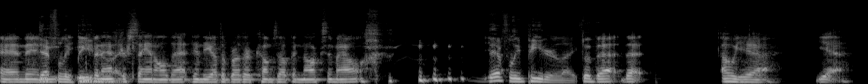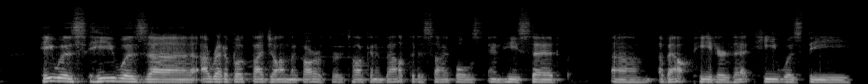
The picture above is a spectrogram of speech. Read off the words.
And then Definitely even Peter, after like- saying all that, then the other brother comes up and knocks him out. Definitely Peter. Like, so that that oh yeah. Yeah. He was he was uh I read a book by John MacArthur talking about the disciples and he said um about Peter that he was the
